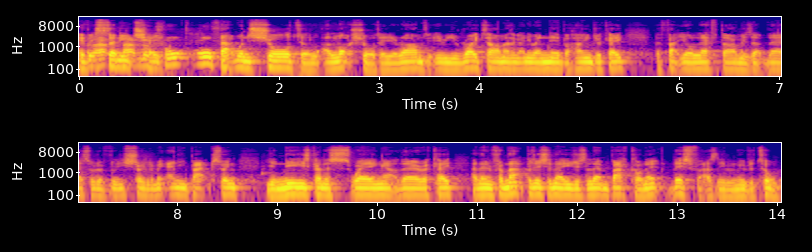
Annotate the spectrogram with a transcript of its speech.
If it's That- sunny, that cha- that one's shorter, a lot shorter. Your arms, your right arm hasn't got anywhere near behind you. Okay, the fact your left arm is up there, sort of really showing to make any backswing. Your knees kind of swaying out there. Okay, and then from that position there, you just let back on it. This foot hasn't even moved at all,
